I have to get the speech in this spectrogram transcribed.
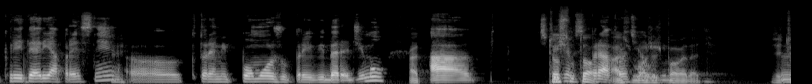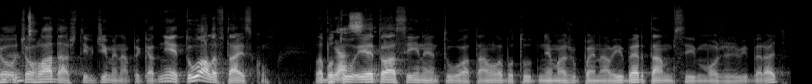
kritéria presne, uh, ktoré mi pomôžu pri výbere gymu. A, a čo sú to, až môžeš gymu. povedať? Že čo, uh-huh. čo hľadáš ty v gyme napríklad? Nie tu, ale v Tajsku. Lebo Jasne. tu je to asi iné, tu a tam, lebo tu nemáš úplne na výber, tam si môžeš vyberať.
